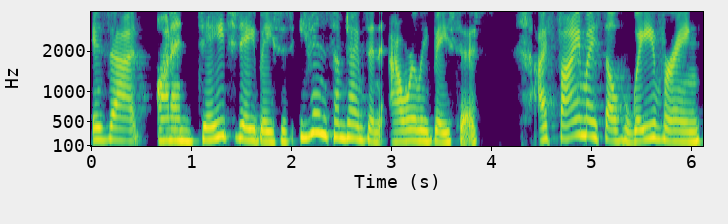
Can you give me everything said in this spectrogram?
is that on a day to day basis, even sometimes an hourly basis, I find myself wavering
